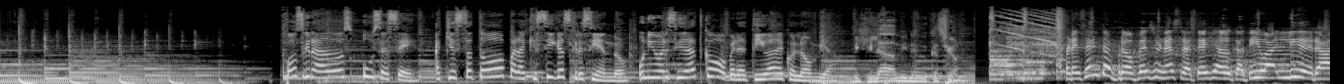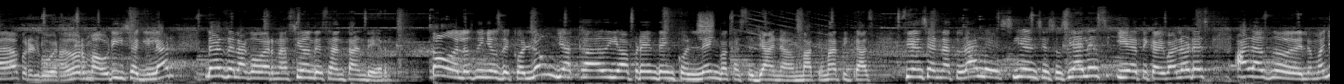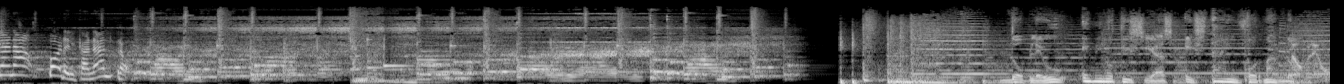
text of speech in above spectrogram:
Posgrados UCC. Aquí está todo para que sigas creciendo. Universidad Cooperativa de Colombia. Vigilada mi educación. Presenta Profes una estrategia educativa liderada por el gobernador Mauricio Aguilar desde la gobernación de Santander. Todos los niños de Colombia cada día aprenden con lengua castellana, matemáticas, ciencias naturales, ciencias sociales y ética y valores a las 9 de la mañana por el canal TRO. WM Noticias está informando.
